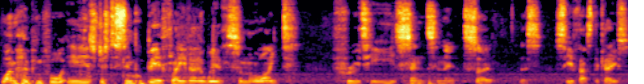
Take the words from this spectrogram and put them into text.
what I'm hoping for is just a simple beer flavour with some light, fruity scents in it. So, let's see if that's the case.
